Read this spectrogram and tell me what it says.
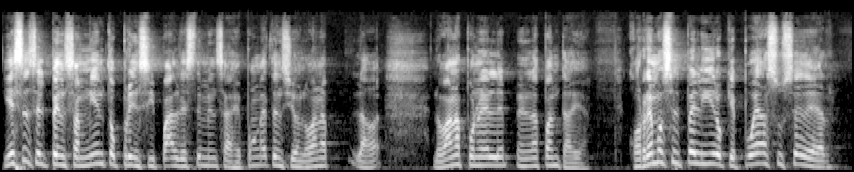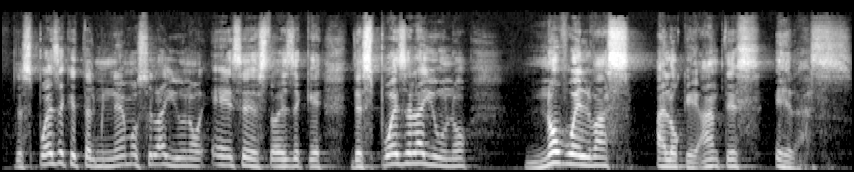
Y ese es el pensamiento principal de este mensaje. Ponga atención, lo van a, lo van a poner en la pantalla. Corremos el peligro que pueda suceder después de que terminemos el ayuno. Es esto, es de que después del ayuno no vuelvas a lo que antes eras.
